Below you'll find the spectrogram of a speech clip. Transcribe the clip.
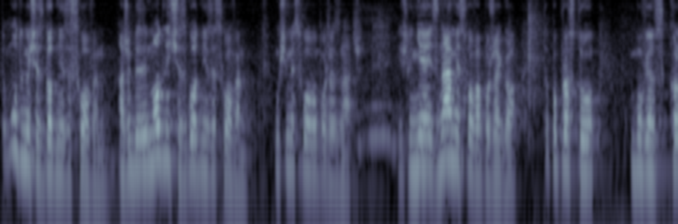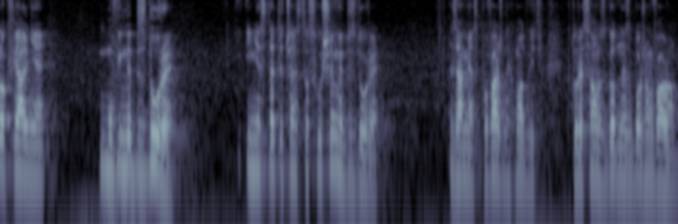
to módlmy się zgodnie ze Słowem. A żeby modlić się zgodnie ze Słowem, musimy Słowo Boże znać. Jeśli nie znamy Słowa Bożego, to po prostu, mówiąc kolokwialnie, mówimy bzdury. I niestety często słyszymy bzdury zamiast poważnych modlitw, które są zgodne z Bożą wolą.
